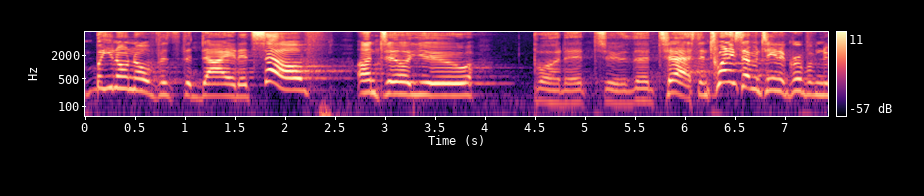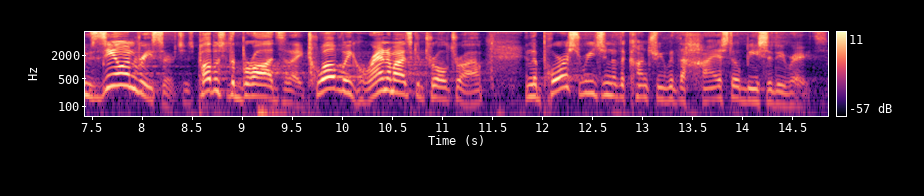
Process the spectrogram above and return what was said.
but you don't know if it's the diet itself until you put it to the test. In 2017, a group of New Zealand researchers published the Broad Study, 12-week randomized controlled trial in the poorest region of the country with the highest obesity rates.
